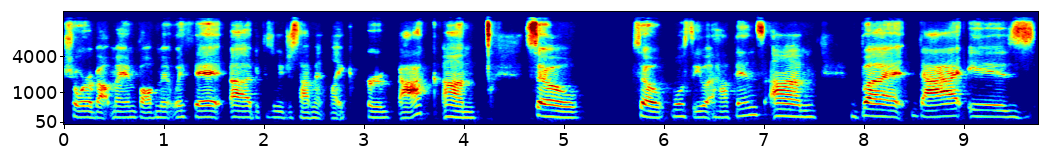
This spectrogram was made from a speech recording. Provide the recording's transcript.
sure about my involvement with it uh because we just haven't like heard back. Um so so we'll see what happens. Um but that is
